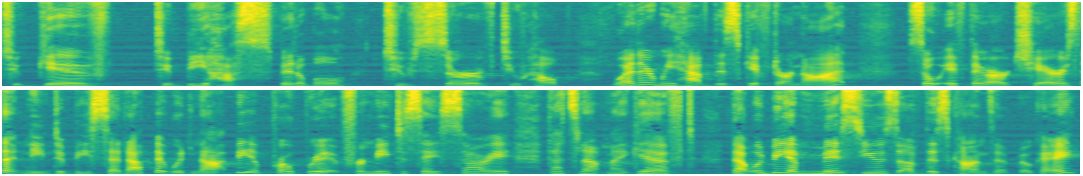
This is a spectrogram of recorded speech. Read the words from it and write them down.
to give, to be hospitable, to serve, to help, whether we have this gift or not. So if there are chairs that need to be set up, it would not be appropriate for me to say, sorry, that's not my gift. That would be a misuse of this concept, okay?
